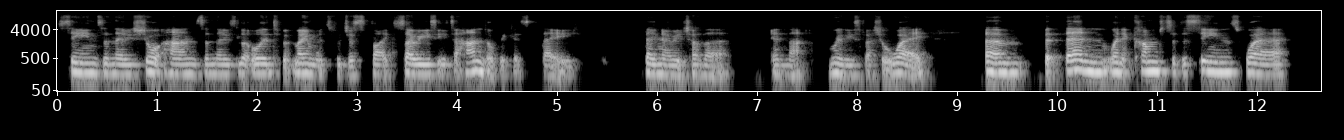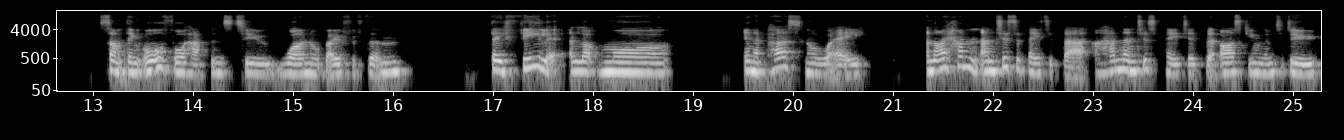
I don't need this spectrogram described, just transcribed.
scenes and those shorthands and those little intimate moments were just like so easy to handle because they they know each other in that really special way. Um, but then when it comes to the scenes where something awful happens to one or both of them, they feel it a lot more in a personal way. And I hadn't anticipated that. I hadn't anticipated that asking them to do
